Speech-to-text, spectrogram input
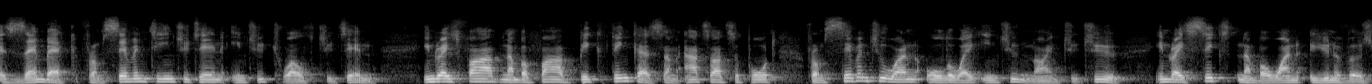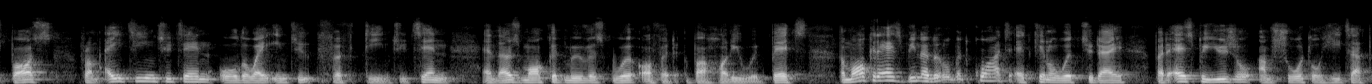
is Zambak from 17 to 10 into 12 to 10. In race five, number five, Big Thinker, some outside support from 7 to 1 all the way into 9 to 2. In race six, number one, Universe Boss from 18 to 10 all the way into 15 to 10. And those market movers were offered by Hollywood Bets. The market has been a little bit quiet at Kenilworth today, but as per usual, I'm sure it'll heat up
